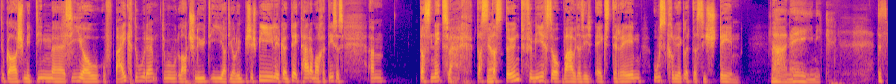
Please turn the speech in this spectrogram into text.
Du gehst mit deinem äh, CEO auf Biketouren. Du lädst Leute ein an die Olympischen Spiele. Ihr geht dort her, macht dieses. Ähm, das Netzwerk, das, ja. das tönt für mich so, wow, das ist extrem ausgeklügelt, das System. Ah, nein, Nick. Das,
